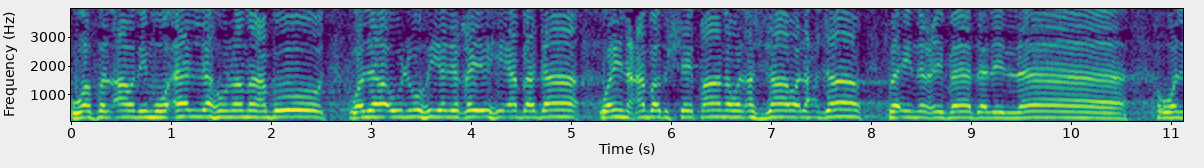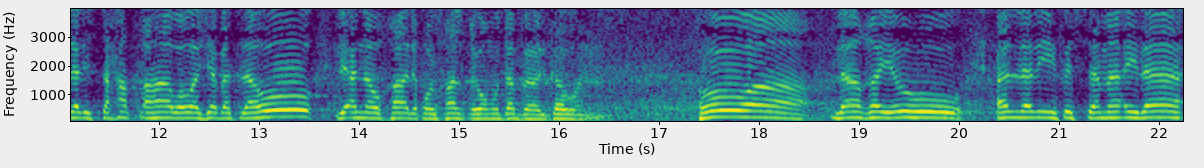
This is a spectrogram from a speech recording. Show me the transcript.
وفي الأرض مؤله ومعبود ولا ألوهية لغيره أبدا. وإن عبدوا الشيطان والأشجار والأحجار فإن العباد لله. هو الذي استحقها ووجبت له لأنه خالق الخلق ومدبر الكون. هو لا غيره. الذي في السماء إله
